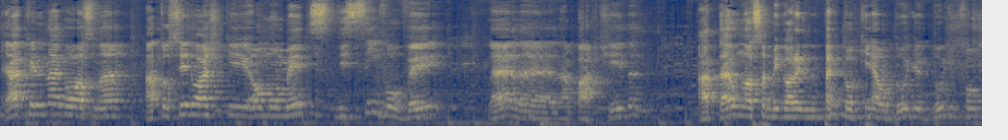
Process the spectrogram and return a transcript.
É aquele negócio, né? A torcida eu acho que é o momento de se envolver né, né na partida. Até o nosso amigo Aurelino perguntou quem é o Dude. Dude foi um,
